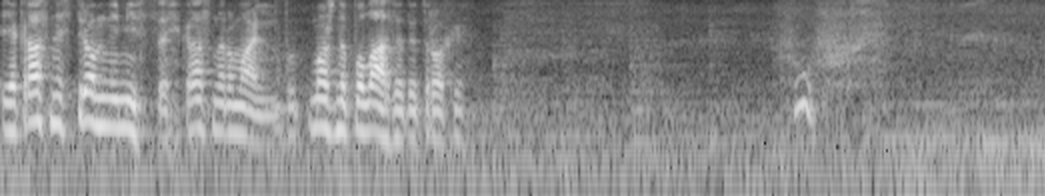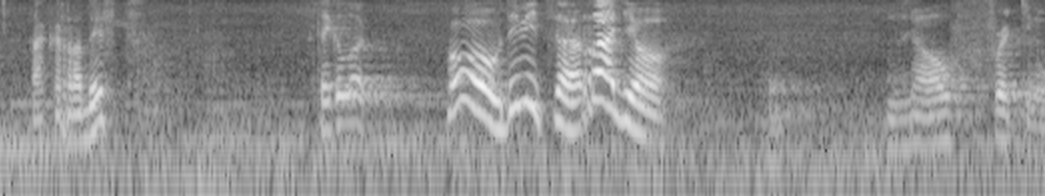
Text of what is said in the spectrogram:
якраз не стрьомне місце, якраз нормально. Тут можна полазити трохи. Фух. Так, радист. Take a look. Оу, дивіться, радіо! No freaking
